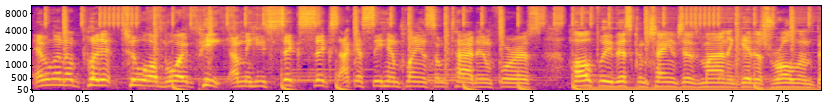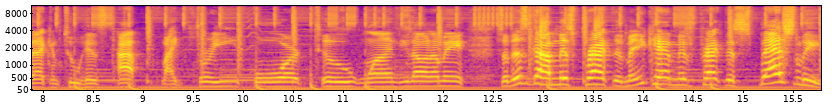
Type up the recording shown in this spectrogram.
And we're going to put it to our boy Pete. I mean, he's 6'6". I can see him playing some tight end for us. Hopefully this can change his mind and get us rolling back into his top like three, four, two, one. You know what I mean? So this guy missed practice, man. You can't miss practice, especially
